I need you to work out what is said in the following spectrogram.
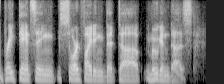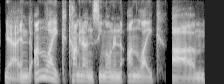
breakdancing sword fighting that uh Mugen does. Yeah, and unlike Kamina and Simone, and unlike, um,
